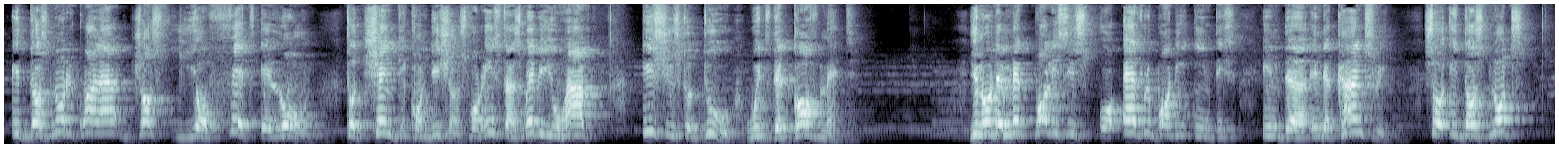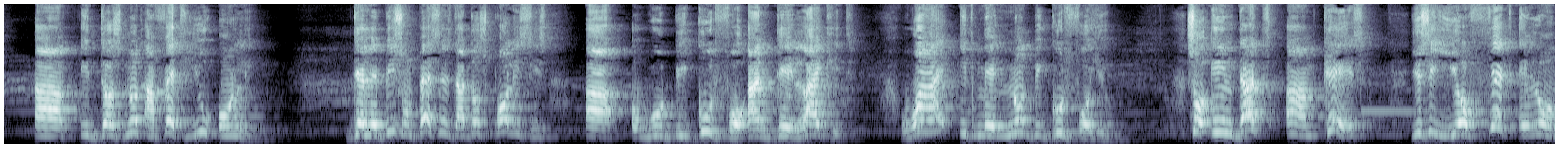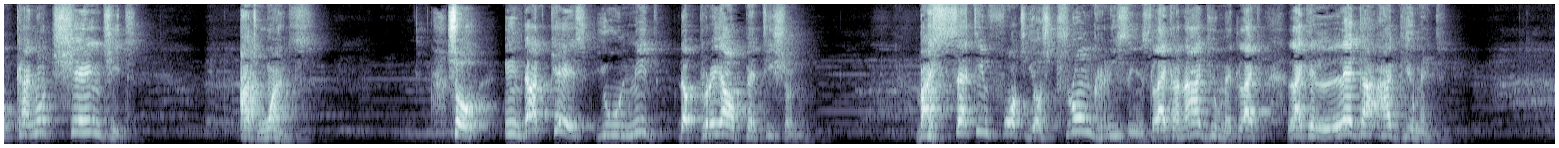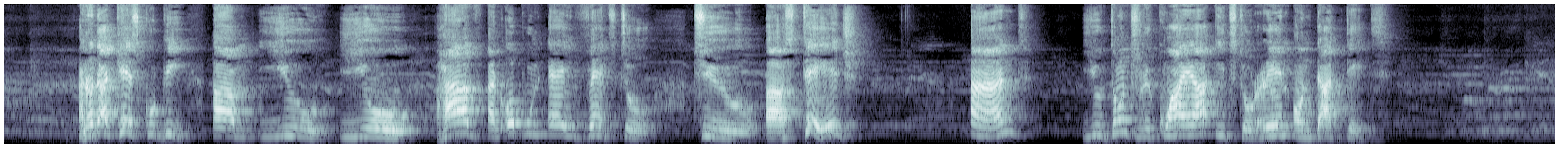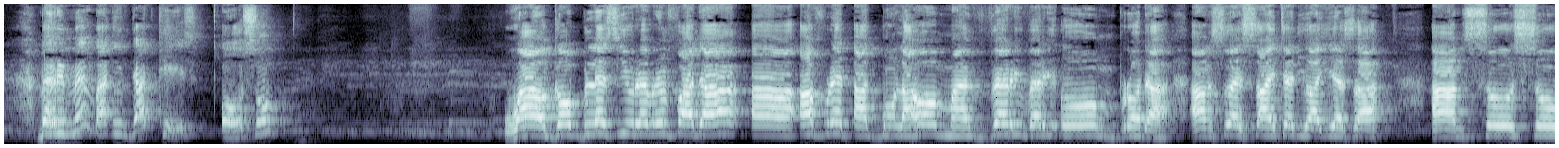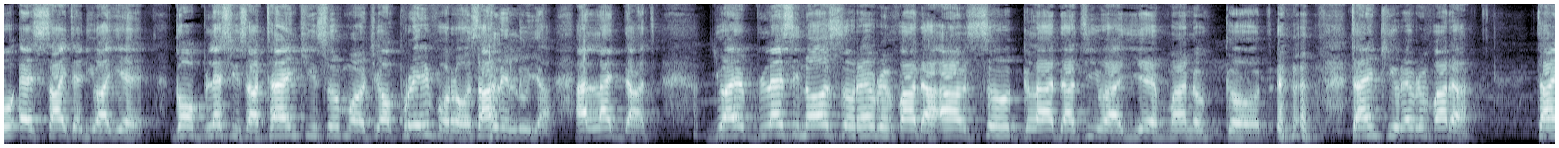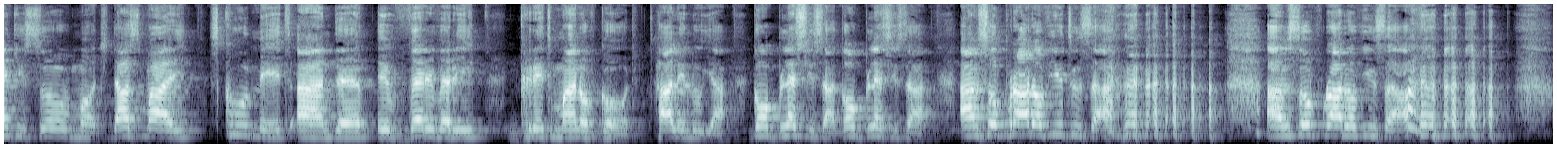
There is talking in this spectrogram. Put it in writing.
it does not require just your faith alone to change the conditions. For instance, maybe you have issues to do with the government. You know, they make policies for everybody in this in the in the country. So it does not uh, it does not affect you only. There may be some persons that those policies uh, would be good for and they like it. Why it may not be good for you. So in that um, case, you see, your faith alone cannot change it at once. So, in that case, you will need the prayer of petition by setting forth your strong reasons, like an argument, like, like a legal argument. Another case could be um, you you have an open air event to to uh, stage, and you don't require it to rain on that date. But remember, in that case, also, wow, God bless you, Reverend Father uh, Alfred Agbonlaho, my very, very own brother. I'm so excited you are here, sir. I'm so, so excited you are here. God bless you, sir. Thank you so much. You are praying for us. Hallelujah. I like that. You are a blessing also, Reverend Father. I'm so glad that you are here, man of God. Thank you, Reverend Father. Thank you so much. That's my schoolmate and uh, a very, very great man of God. Hallelujah. God bless you, sir. God bless you, sir. I'm so proud of you too, sir. I'm so proud of you, sir.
